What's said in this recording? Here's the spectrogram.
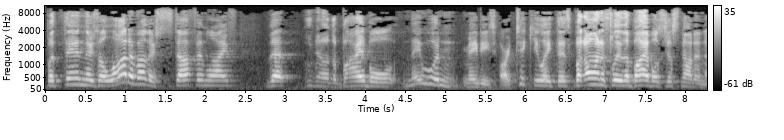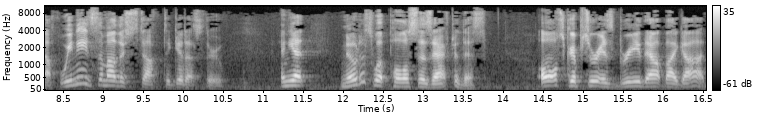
But then there's a lot of other stuff in life that, you know, the Bible, they wouldn't maybe articulate this, but honestly, the Bible's just not enough. We need some other stuff to get us through. And yet, notice what Paul says after this all scripture is breathed out by God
